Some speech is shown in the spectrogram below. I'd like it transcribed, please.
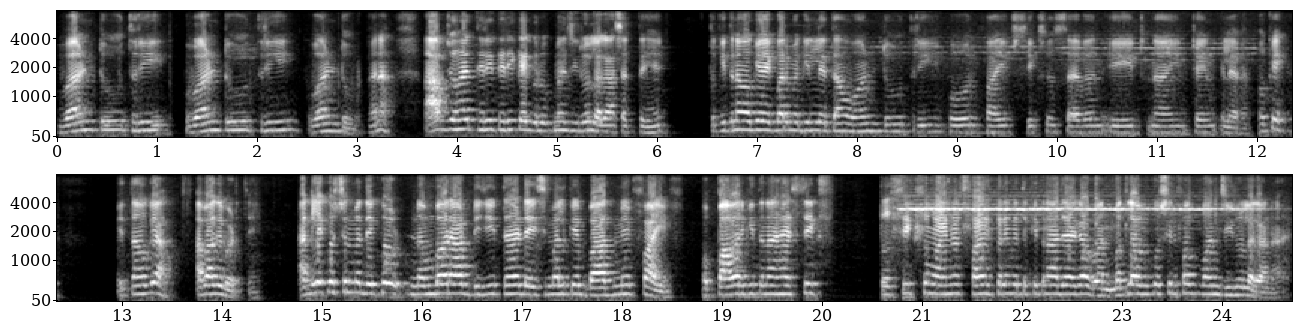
one two three one two three one two है ना? आप जो है थ्री थ्री के ग्रुप में ज़ीरो लगा सकते हैं। तो कितना हो गया? एक बार मैं गिन लेता हूँ। One two three four five six seven eight nine ten eleven okay इतना हो गया? अब आगे बढ़ते हैं। अगले क्वेश्चन में देखो नंबर ऑफ़ डिजिट है डेसिमल के बाद में फाइव और पावर कितना है? सिक्स तो सिक्स माइनस फाइव करेंगे तो कितना आ जाएगा? वन मतलब हमको सिर्फ़ अब वन ज़ीरो लगाना है।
